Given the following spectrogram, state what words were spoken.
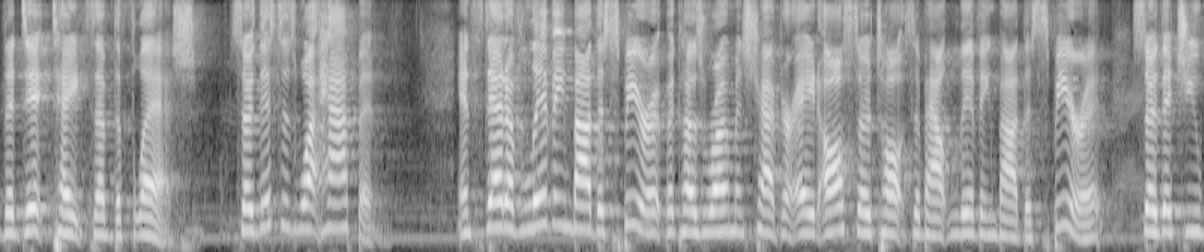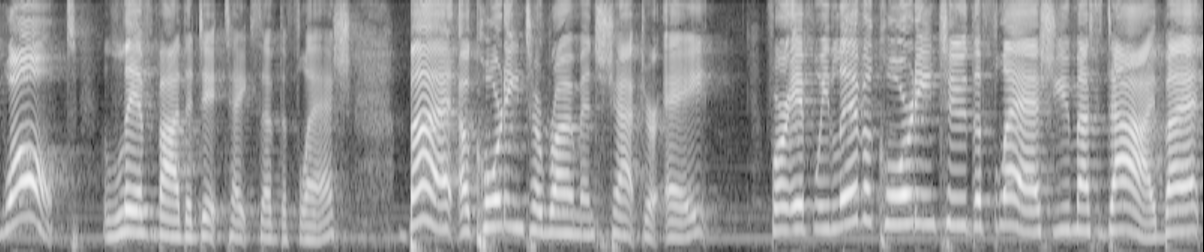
the dictates of the flesh. So, this is what happened. Instead of living by the Spirit, because Romans chapter 8 also talks about living by the Spirit, so that you won't live by the dictates of the flesh. But according to Romans chapter 8, for if we live according to the flesh, you must die. But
